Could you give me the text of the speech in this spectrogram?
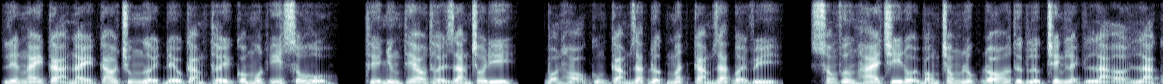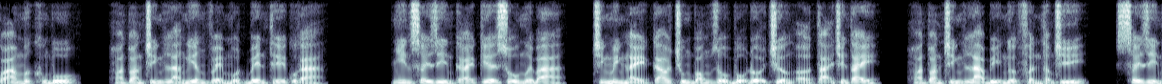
liền ngay cả này cao trung người đều cảm thấy có một ít xấu hổ thế nhưng theo thời gian trôi đi bọn họ cũng cảm giác được mất cảm giác bởi vì song phương hai chi đội bóng trong lúc đó thực lực chênh lệch là ở là quá mức khủng bố hoàn toàn chính là nghiêng về một bên thế của ca nhìn xây dìn cái kia số 13, chính mình này cao trung bóng rổ bộ đội trưởng ở tại trên tay hoàn toàn chính là bị ngược phần thậm chí xây dìn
